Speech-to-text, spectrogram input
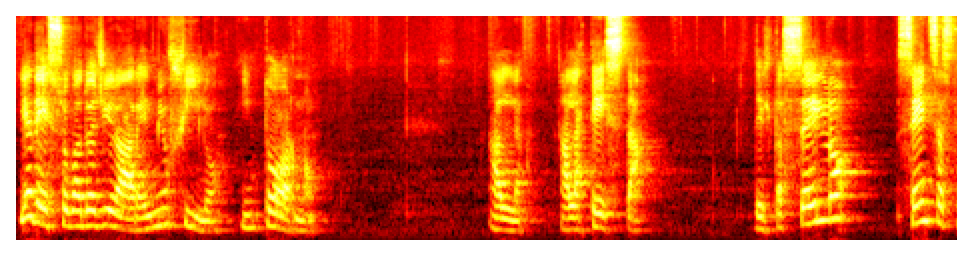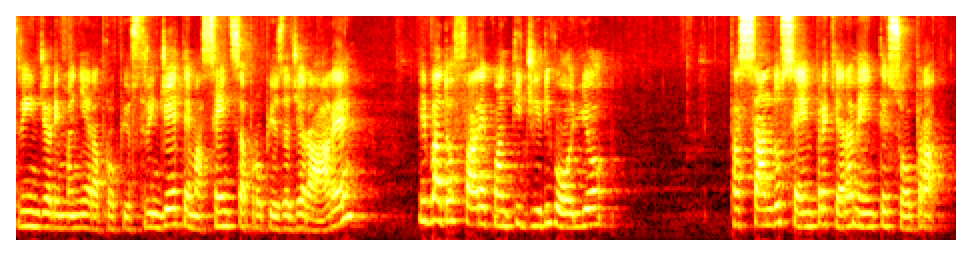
e adesso vado a girare il mio filo intorno al, alla testa del tassello senza stringere in maniera proprio stringente ma senza proprio esagerare e vado a fare quanti giri voglio passando sempre chiaramente sopra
